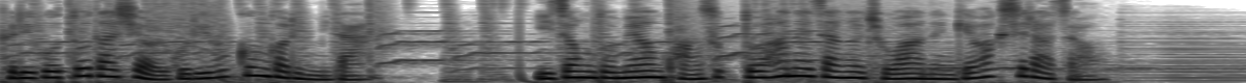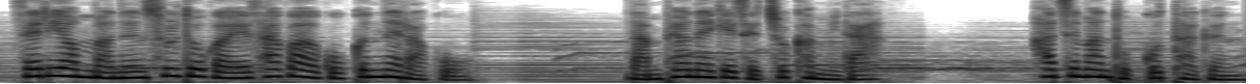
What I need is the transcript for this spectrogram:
그리고 또다시 얼굴이 후끈거립니다. 이 정도면 광숙도 한 회장을 좋아하는 게 확실하죠. 세리 엄마는 술도가에 사과하고 끝내라고 남편에게 재촉합니다. 하지만 독고탁은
